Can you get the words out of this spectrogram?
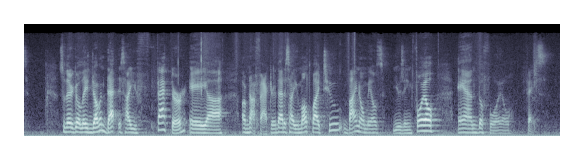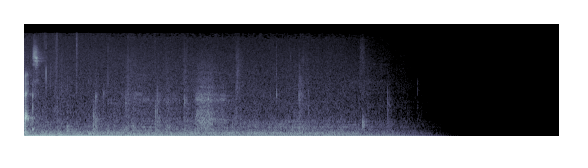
So there you go, ladies and gentlemen. That is how you factor a uh, of not factor. That is how you multiply two binomials using FOIL and the FOIL face. Thanks.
